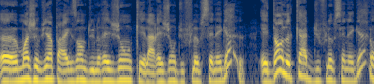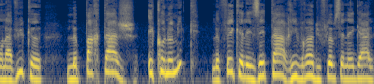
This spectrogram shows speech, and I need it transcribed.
Euh, moi, je viens par exemple d'une région qui est la région du fleuve Sénégal. Et dans le cadre du fleuve Sénégal, on a vu que le partage économique le fait que les États riverains du fleuve Sénégal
